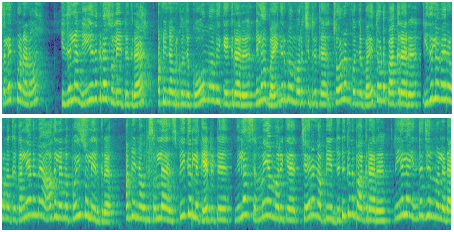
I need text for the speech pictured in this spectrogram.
செலக்ட் பண்ணணும்? இதெல்லாம் நீ எதுக்குடா சொல்லிட்டு இருக்கிற அப்படின்னு அவர் கொஞ்சம் கோவமாவே கேக்குறாரு. நிலா பயங்கரமா முறைச்சிட்டு இருக்க சோழன் கொஞ்சம் பயத்தோட பாக்குறாரு. இதுல வேற உனக்கு கல்யாணமே ஆகலைன்னு பொய் சொல்லி இருக்கிற அப்படின்னு அவர் சொல்ல ஸ்பீக்கர்ல கேட்டுட்டு நிலா செம்மையா முறைக்க. சேரன் அப்படியே திடுக்குன்னு பாக்குறாரு. நீ எல்லாம் இந்த ஜென்மம் இல்லடா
